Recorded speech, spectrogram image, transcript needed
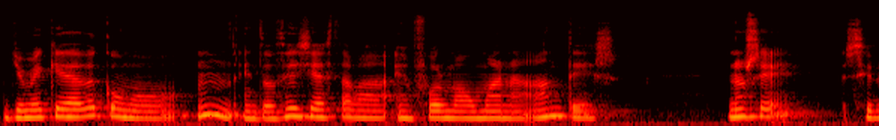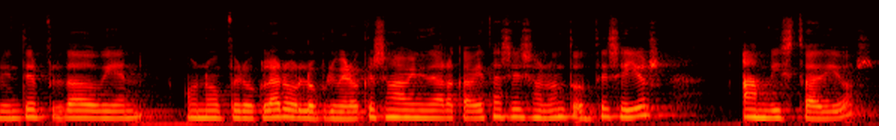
yo me he quedado como, mm, entonces ya estaba en forma humana antes. No sé si lo he interpretado bien o no, pero claro, lo primero que se me ha venido a la cabeza es eso, ¿no? Entonces ellos han visto a Dios.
